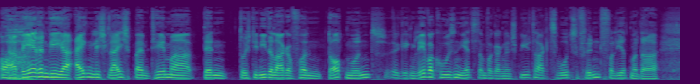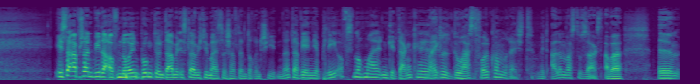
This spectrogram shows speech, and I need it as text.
Da wären wir ja eigentlich gleich beim Thema, denn durch die Niederlage von Dortmund äh, gegen Leverkusen jetzt am vergangenen Spieltag 2 zu 5 verliert man da. Ist der Abstand wieder auf neun Punkte und damit ist, glaube ich, die Meisterschaft dann doch entschieden. Ne? Da wären ja Playoffs nochmal ein Gedanke. Michael, du hast vollkommen recht mit allem, was du sagst. Aber ähm,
